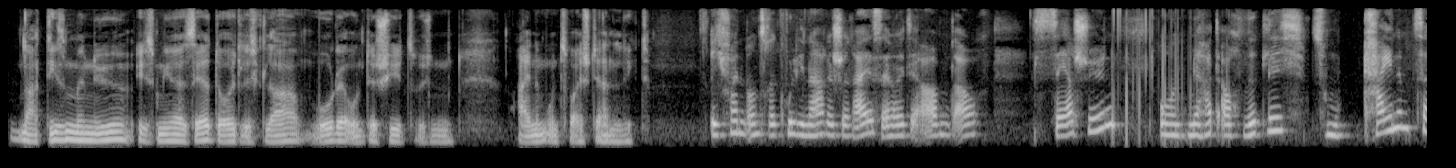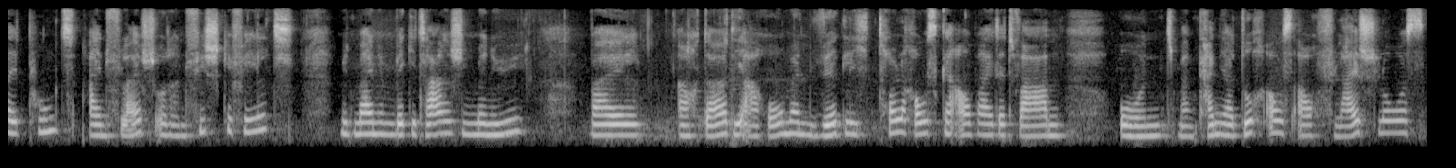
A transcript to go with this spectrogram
nach diesem Menü ist mir sehr deutlich klar, wo der Unterschied zwischen einem und zwei Sternen liegt. Ich fand unsere kulinarische Reise heute Abend auch sehr schön. Und mir hat auch wirklich zu keinem Zeitpunkt ein Fleisch oder ein Fisch gefehlt mit meinem vegetarischen Menü, weil auch da die Aromen wirklich toll rausgearbeitet waren. Und man kann ja durchaus auch fleischlos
